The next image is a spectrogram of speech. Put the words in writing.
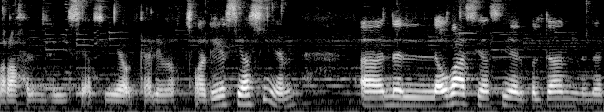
مراحل من السياسية والتعليمية والاقتصادية. سياسيا آه أن الأوضاع السياسية للبلدان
